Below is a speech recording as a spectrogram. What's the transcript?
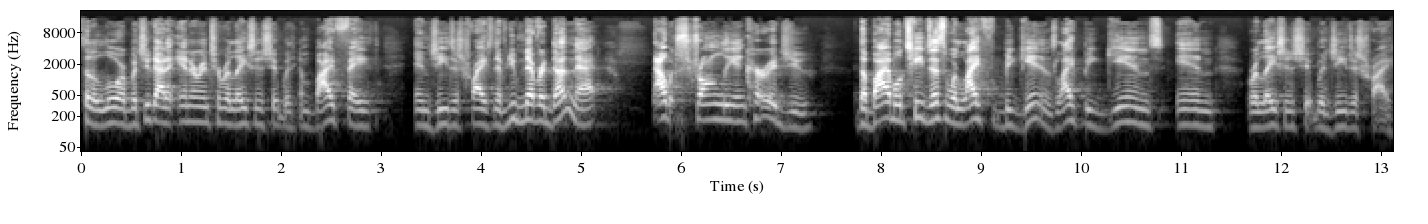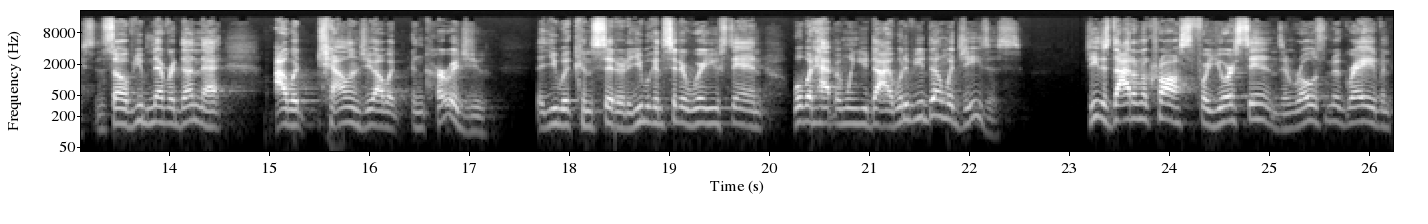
to the Lord, but you got to enter into relationship with him by faith in Jesus Christ. And if you've never done that, I would strongly encourage you the Bible teaches us where life begins. Life begins in relationship with Jesus Christ. And so if you've never done that, I would challenge you, I would encourage you that you would consider, that you would consider where you stand, what would happen when you die. What have you done with Jesus? Jesus died on the cross for your sins and rose from the grave and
